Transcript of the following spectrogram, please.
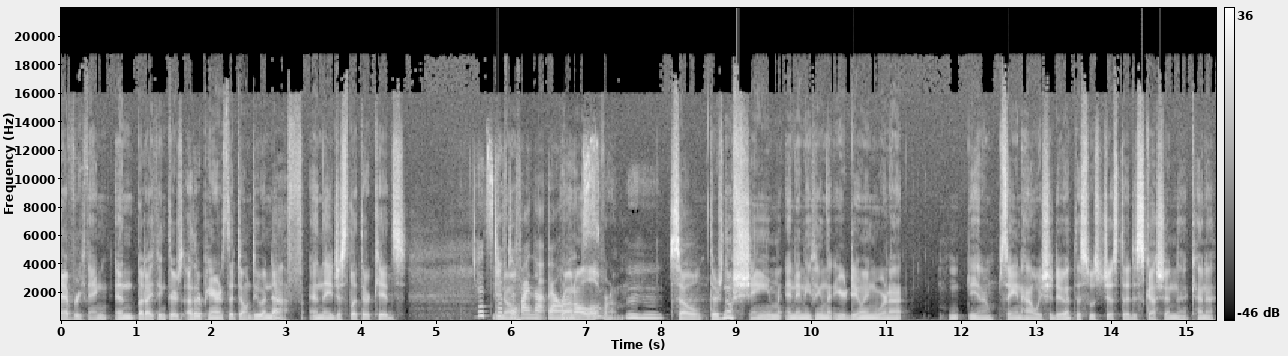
everything. And but I think there's other parents that don't do enough and they just let their kids it's tough know to find that balance. run all over them. Mm-hmm. So there's no shame in anything that you're doing. We're not, you know, saying how we should do it. This was just a discussion, kind of.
